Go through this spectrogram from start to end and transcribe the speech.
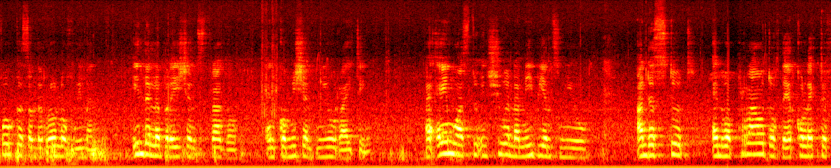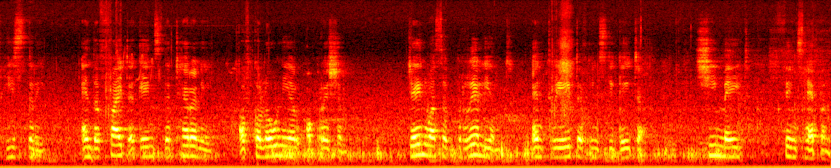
focus on the role of women in the liberation struggle and commissioned new writing. Her aim was to ensure Namibians knew, understood, and were proud of their collective history and the fight against the tyranny of colonial oppression. Jane was a brilliant and creative instigator. She made things happen.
